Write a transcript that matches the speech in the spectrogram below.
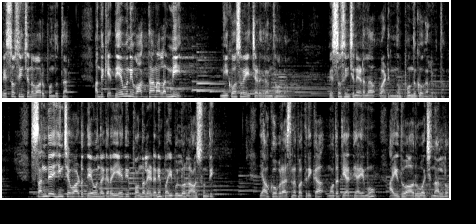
విశ్వసించిన వారు పొందుతారు. అందుకే దేవుని వాగ్దానాలన్నీ నీకోసమే ఇచ్చాడు గ్రంథంలో. విశ్వసించిన ఎడల వాటిని నువ్వు పొందుకోగలుగుతావు. సందేహించేవాడు దేవుని దగ్గర ఏది పొందలేడని బైబిల్లో రాసుంది. యాకోబు రాసిన పత్రిక మొదటి అధ్యాయము ఐదు ఆరు వచనాల్లో.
